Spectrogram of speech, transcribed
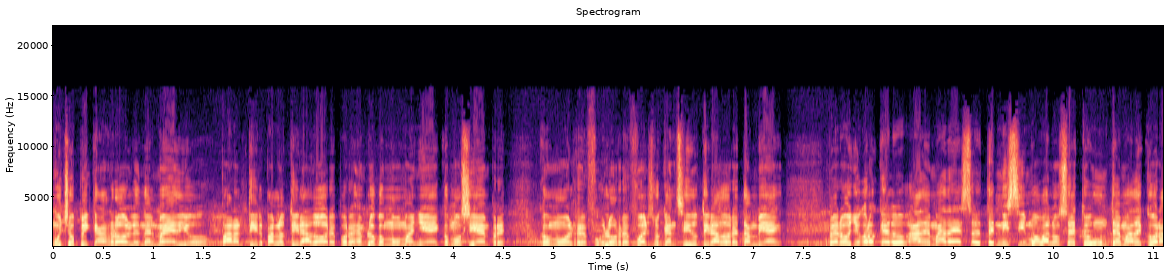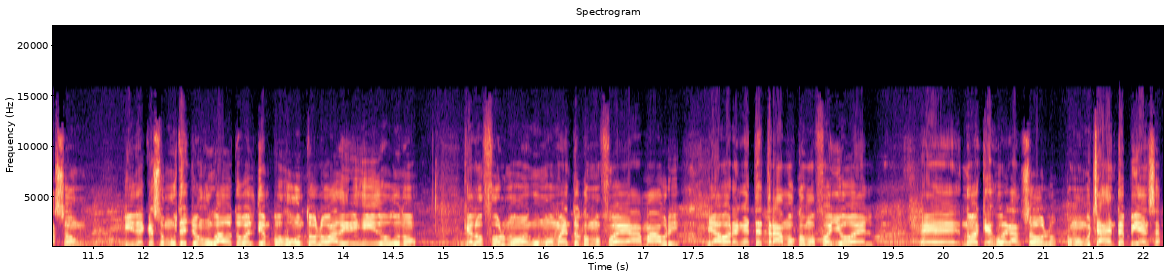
mucho pick and roll en el medio para, el, para los tiradores, por ejemplo, como Mañé, como siempre, como los refuerzos que han sido tiradores también. Pero yo creo que además de ese tecnicismo baloncesto, es un tema de corazón y de que esos muchachos han jugado todo el tiempo juntos, lo ha dirigido uno que lo formó en un momento como fue a Mauri y ahora en este tramo como fue Joel. Eh, no es que juegan solo, como mucha gente piensa,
